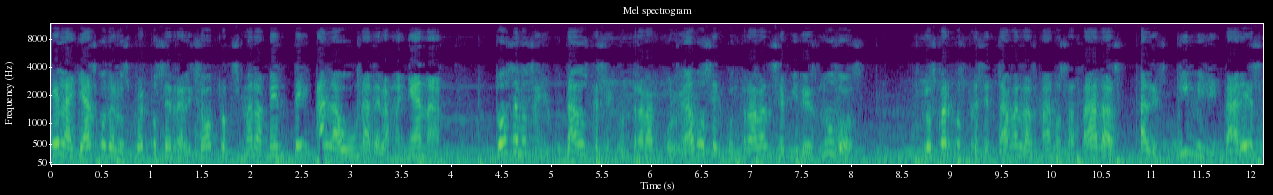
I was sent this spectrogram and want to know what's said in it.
el hallazgo de los cuerpos se realizó aproximadamente a la una de la mañana. Dos de los ejecutados que se encontraban colgados se encontraban semidesnudos. Los cuerpos presentaban las manos atadas. Tales y militares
